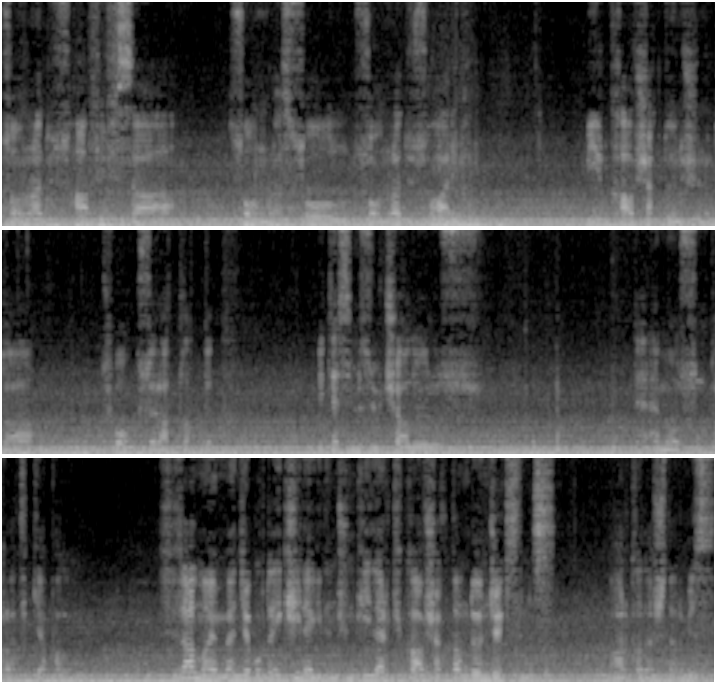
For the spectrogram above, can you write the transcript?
sonra düz. Hafif sağ, sonra sol, sonra düz. Harika. Bir kavşak dönüşünü daha çok güzel atlattık. Vitesimizi 3'e alıyoruz. Deneme olsun, pratik yapalım. Siz almayın bence burada 2 ile gidin çünkü ileriki kavşaktan döneceksiniz. Arkadaşlar biz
